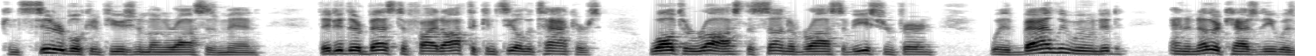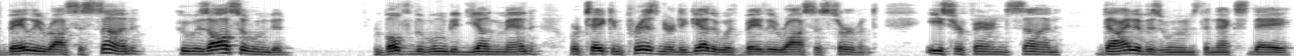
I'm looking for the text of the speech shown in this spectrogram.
considerable confusion among Ross's men. They did their best to fight off the concealed attackers. Walter Ross, the son of Ross of Easterferron, was badly wounded, and another casualty was Bailey Ross's son, who was also wounded. Both of the wounded young men were taken prisoner together with Bailey Ross's servant. Easterferron's son died of his wounds the next day.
